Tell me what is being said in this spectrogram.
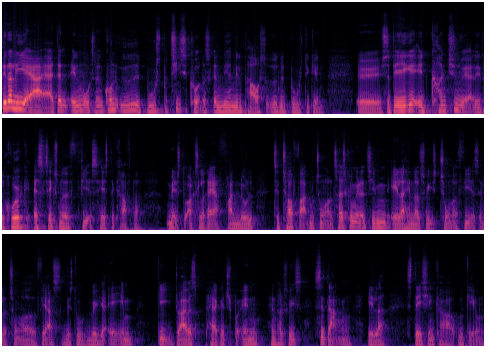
Det der lige er, er, at den elmotor den kun yder et boost på 10 sekunder, så skal den lige have en lille pause og yde den et boost igen. Øh, så det er ikke et kontinuerligt ryg af 680 hestekræfter, mens du accelererer fra 0 til topfart med 250 km t eller henholdsvis 280 eller 270, hvis du vælger AMG Drivers Package på henholdsvis sedanen eller stationcar udgaven.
